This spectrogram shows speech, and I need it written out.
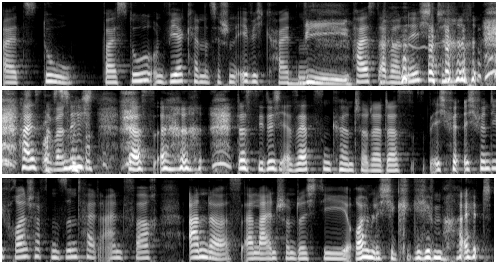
als du weißt du, und wir kennen uns ja schon Ewigkeiten. Wie? Heißt aber nicht, heißt aber nicht, dass, äh, dass sie dich ersetzen könnte oder dass, ich, ich finde, die Freundschaften sind halt einfach anders, allein schon durch die räumliche Gegebenheit.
